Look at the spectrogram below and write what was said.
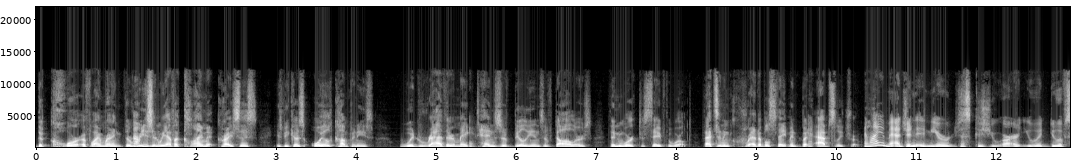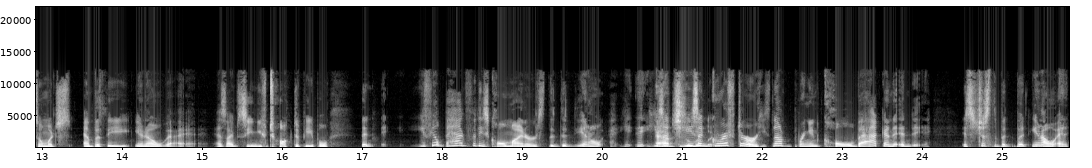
the core of why i'm running. The uh reason we have a climate crisis is because oil companies would rather make tens of billions of dollars than work to save the world that's an incredible statement but absolutely true And I imagine in your just because you are you would do have so much empathy, you know, uh, as I've seen you talk to people, that you feel bad for these coal miners. That, that you know, he, he's a he's a grifter. He's not bringing coal back, and, and it's just the, but but you know, and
